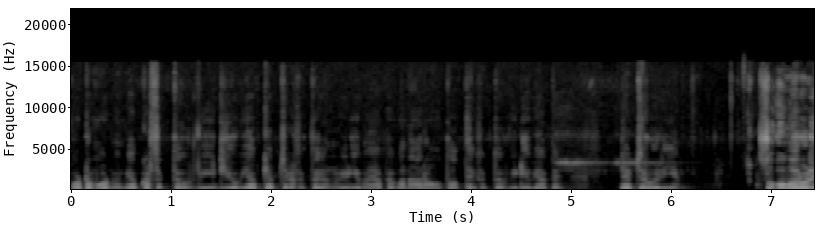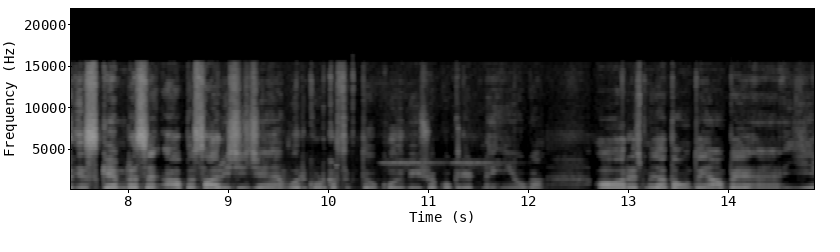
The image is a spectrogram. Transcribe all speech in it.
फ़ोटो मोड में भी आप कर सकते हो। वीडियो भी आप कैप्चर कर सकते हो। वीडियो मैं यहाँ पे बना रहा हूँ तो आप देख सकते हो वीडियो भी यहाँ पे कैप्चर हो रही है। सो so, ओवरऑल इस कैमरे से आप सारी चीज़ें हैं वो रिकॉर्ड कर सकते हो। कोई भी इशू आपको क्रिएट नहीं होगा। और इसमें जाता हूँ तो यहाँ पे ये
